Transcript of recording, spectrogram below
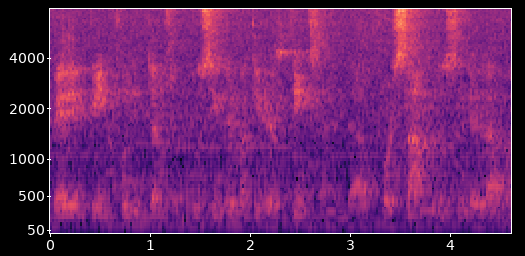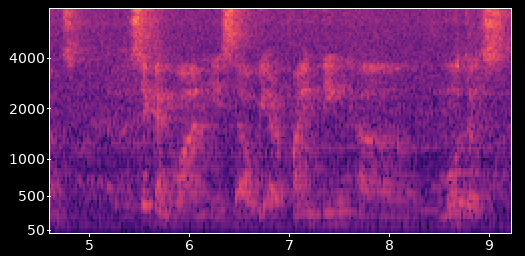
very painful in terms of losing their material things and uh, for some losing their loved ones. The second one is uh, we are finding uh, models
